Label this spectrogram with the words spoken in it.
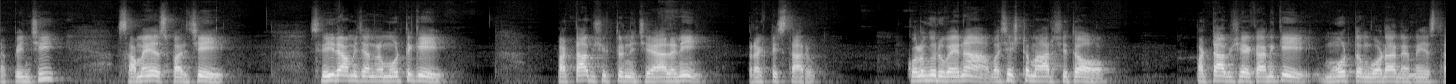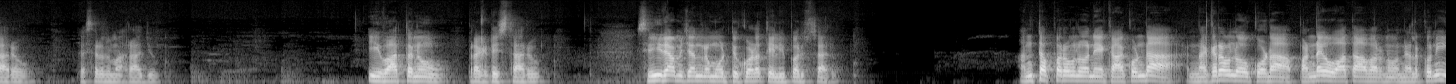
రప్పించి సమయస్పరిచి శ్రీరామచంద్రమూర్తికి పట్టాభిషిక్తుడిని చేయాలని ప్రకటిస్తారు. కులగురువైన వశిష్ఠ మహర్షితో పట్టాభిషేకానికి ముహూర్తం కూడా నిర్ణయిస్తారు దశరథ మహారాజు. ఈ వార్తను ప్రకటిస్తారు. శ్రీరామచంద్రమూర్తి కూడా తెలియపరుస్తారు. అంతఃపురంలోనే కాకుండా నగరంలో కూడా పండగ వాతావరణం నెలకొని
